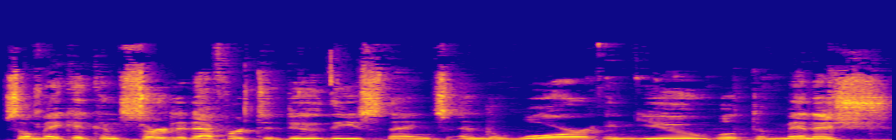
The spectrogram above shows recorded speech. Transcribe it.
So make a concerted effort to do these things, and the war in you will diminish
